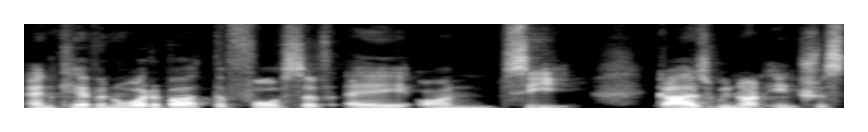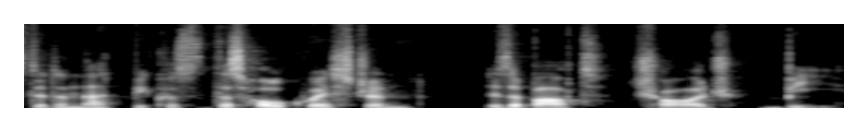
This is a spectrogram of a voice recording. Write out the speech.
And Kevin, what about the force of A on C? Guys, we're not interested in that because this whole question is about charge B.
